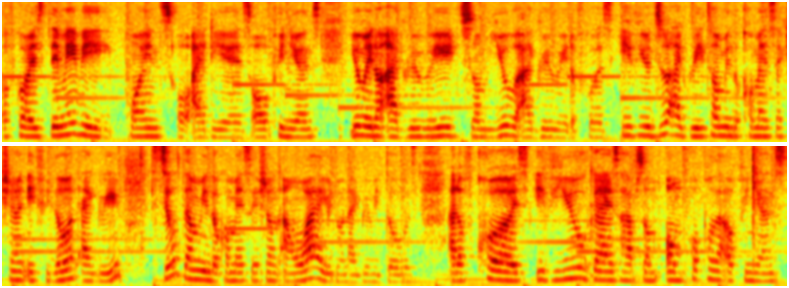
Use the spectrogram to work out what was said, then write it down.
of course there may be points or ideas or opinions you may not agree with some you will agree with of course. If you do agree tell me in the comment section. If you don't agree still tell me in the comment section and why you don't agree with those. And of course if you guys have some unpopular opinions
